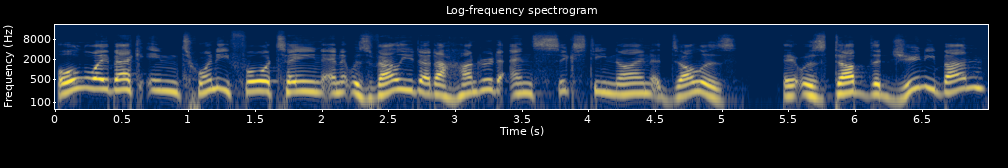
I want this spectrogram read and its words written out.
all the way back in 2014, and it was valued at $169. It was dubbed the Juuni Ban,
